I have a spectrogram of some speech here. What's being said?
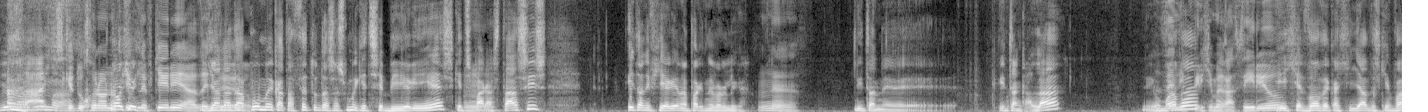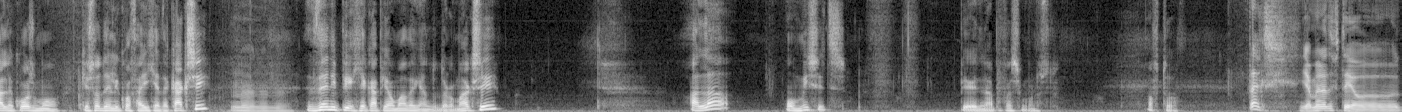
βήμα- Θα βήμα. έχεις και του χρόνου Όχι, αυτή την όχι. ευκαιρία. Δεν Για να ξέρω. τα πούμε καταθέτοντας ας πούμε και τις εμπειρίες και τις Mm. παραστάσεις, ήταν η ευκαιρία να πάρει την Ευρωλίγα. Ναι. Ήταν, ήταν καλά, η Δεν ομάδα. υπήρχε μεγαθύριο. Είχε 12.000 και βάλε κόσμο και στον τελικό θα είχε 16. Ναι, ναι, ναι. Δεν υπήρχε κάποια ομάδα για να τον τρομάξει. Αλλά ο Μίσιτς πήρε την απόφαση μόνος του. Αυτό. Εντάξει, για μένα δεν φταίει. ο-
